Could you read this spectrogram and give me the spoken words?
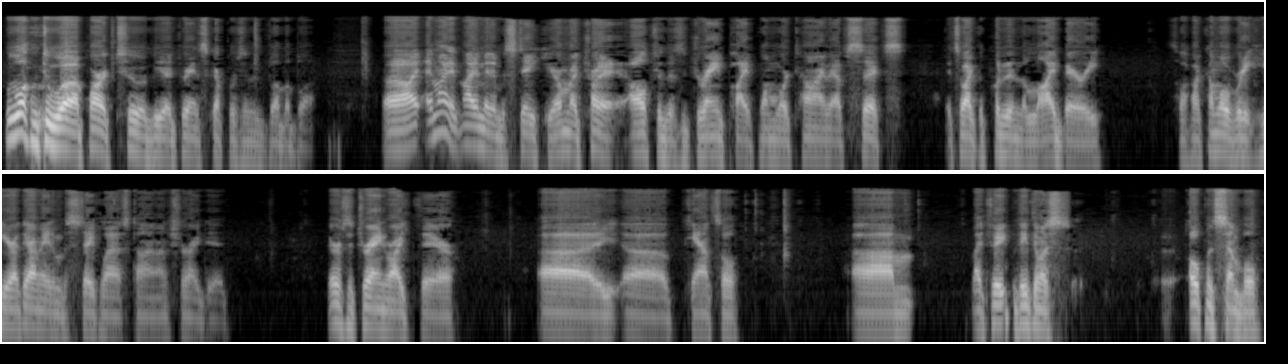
Welcome to uh, part two of the uh, drain scuppers and blah, blah, blah. Uh, I, I, might, have, might have made a mistake here. I'm going to try to alter this drain pipe one more time, F6, and so I can put it in the library. So if I come over to here, I think I made a mistake last time. I'm sure I did. There's a drain right there. Uh, uh, cancel. Um, I think, think there was open symbol,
